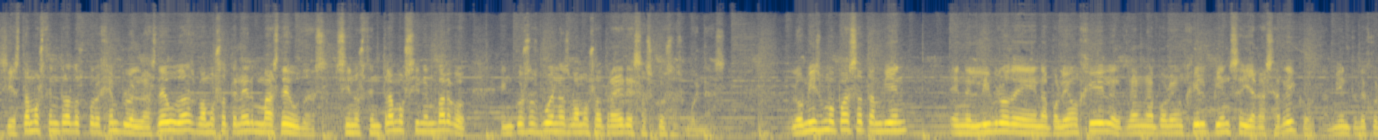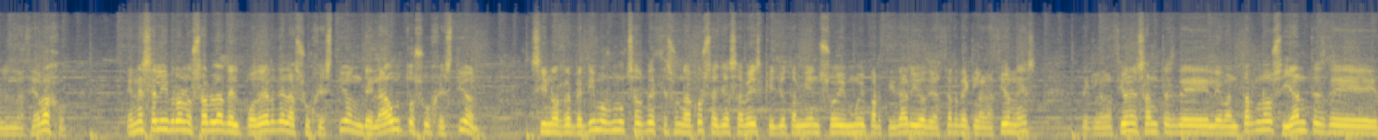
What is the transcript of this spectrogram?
si estamos centrados, por ejemplo, en las deudas, vamos a tener más deudas. Si nos centramos, sin embargo, en cosas buenas, vamos a traer esas cosas buenas. Lo mismo pasa también en el libro de Napoleón Hill, el gran Napoleón Hill, Piense y hágase rico. También te dejo el enlace abajo. En ese libro nos habla del poder de la sugestión, de la autosugestión. Si nos repetimos muchas veces una cosa, ya sabéis que yo también soy muy partidario de hacer declaraciones, declaraciones antes de levantarnos y antes de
